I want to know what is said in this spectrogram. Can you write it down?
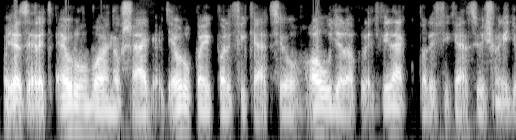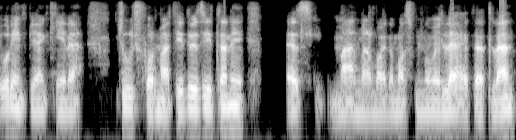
hogy azért egy Európa-bajnokság, egy európai kvalifikáció, ha úgy alakul egy világkvalifikáció, és még egy olimpián kéne csúcsformát időzíteni, ez már-már majdnem azt mondom, hogy lehetetlen.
